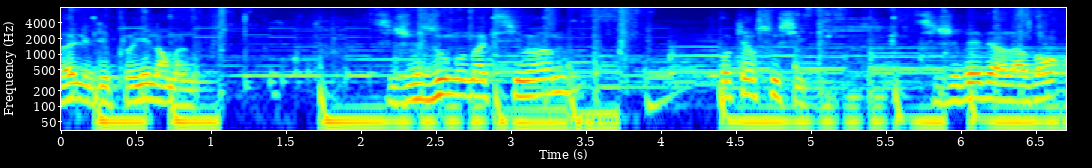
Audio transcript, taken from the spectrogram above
Là, il est déployé normalement. Si je zoome au maximum, aucun souci. Si je vais vers l'avant,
